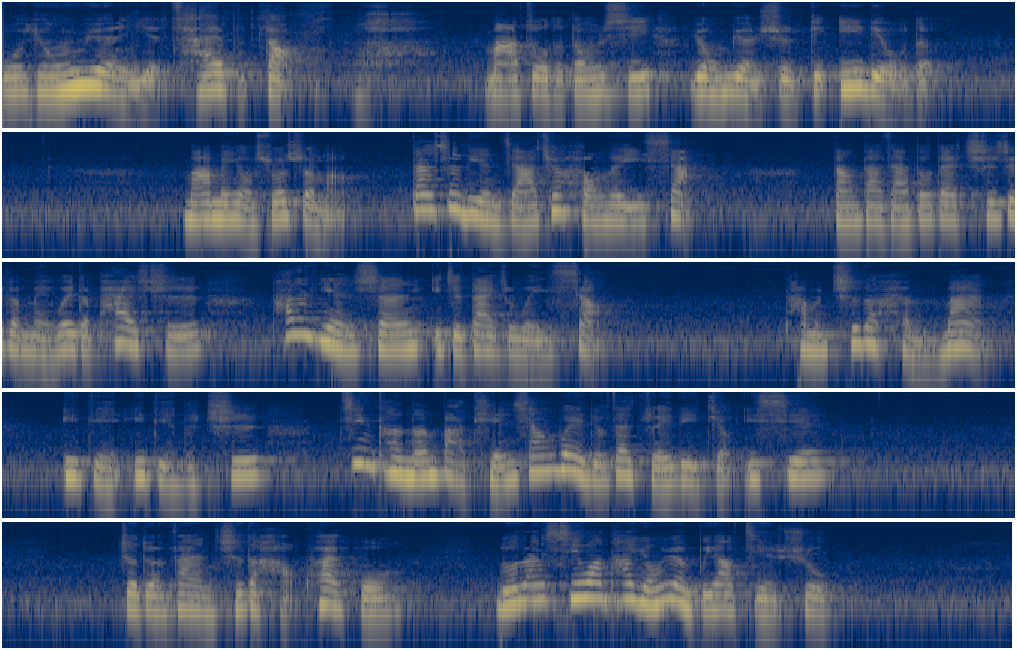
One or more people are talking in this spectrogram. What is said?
我永远也猜不到，哇！妈做的东西永远是第一流的。妈没有说什么，但是脸颊却红了一下。当大家都在吃这个美味的派时，他的眼神一直带着微笑。他们吃的很慢，一点一点的吃，尽可能把甜香味留在嘴里久一些。这顿饭吃得好快活。罗兰希望他永远不要结束。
